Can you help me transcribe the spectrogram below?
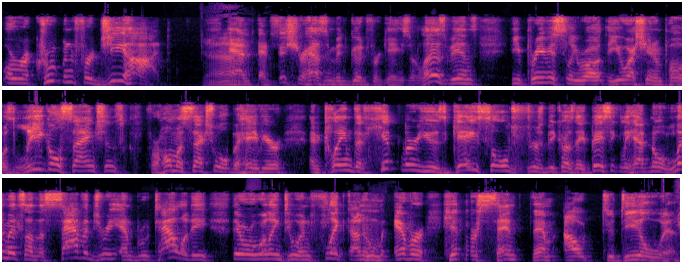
or recruitment for jihad. Ah. And, and Fischer hasn't been good for gays or lesbians. He previously wrote the U.S. should impose legal sanctions for homosexual behavior and claimed that Hitler used gay soldiers because they basically had no limits on the savagery and brutality they were willing to inflict on whomever Hitler sent them out to deal with.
